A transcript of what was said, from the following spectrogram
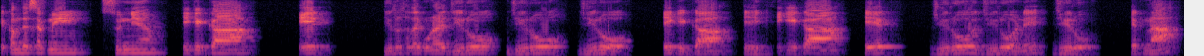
એકમ દશકની શૂન્ય, એક એકા, એક જીરો સાથે ગુણાય જીરો જીરો જીરો, એક એકા એક. એક એકા એક, જીરો જીરો અને જીરો. એક ના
